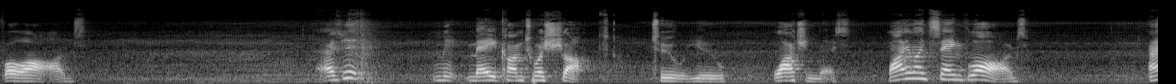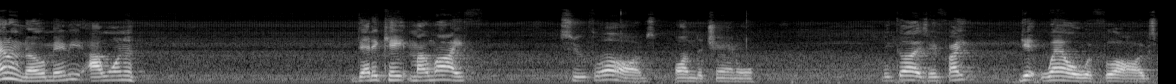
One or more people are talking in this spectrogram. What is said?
vlogs. As it may come to a shock to you watching this why am I saying vlogs? I don't know. Maybe I want to dedicate my life to vlogs on the channel. Because if I get well with vlogs,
